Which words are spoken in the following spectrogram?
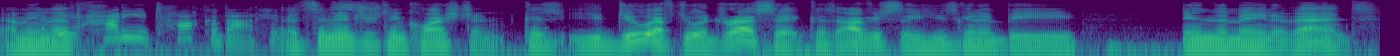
I I mean, mean, that's how do you talk about him? That's an interesting question because you do have to address it because obviously he's going to be in the main event.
